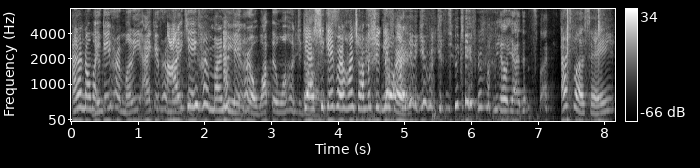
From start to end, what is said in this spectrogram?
I don't know. My You gave her money. I gave her money. I too. gave her money. I gave her a whopping $100. yeah, she gave her a hundred. How much you No, give her? I didn't give her because you gave her money. Oh yeah, that's fine. That's what I say.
